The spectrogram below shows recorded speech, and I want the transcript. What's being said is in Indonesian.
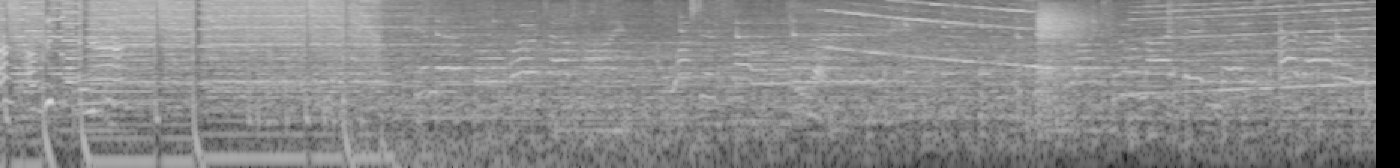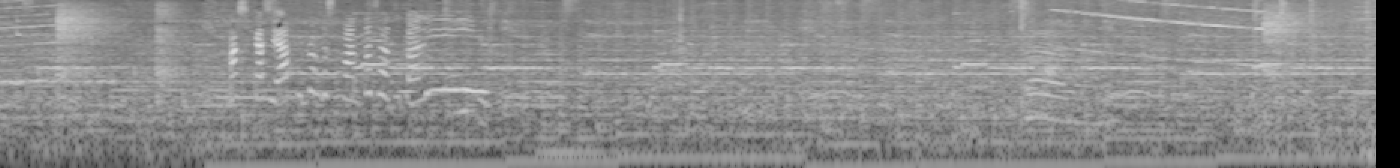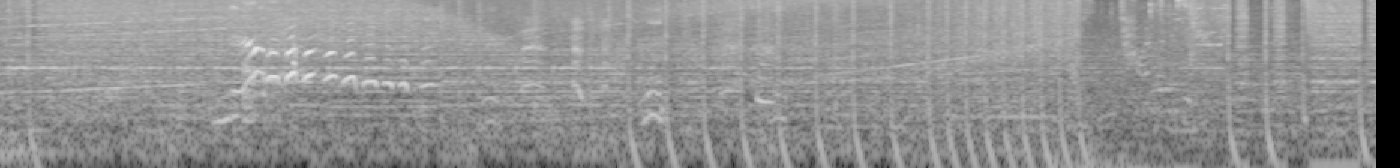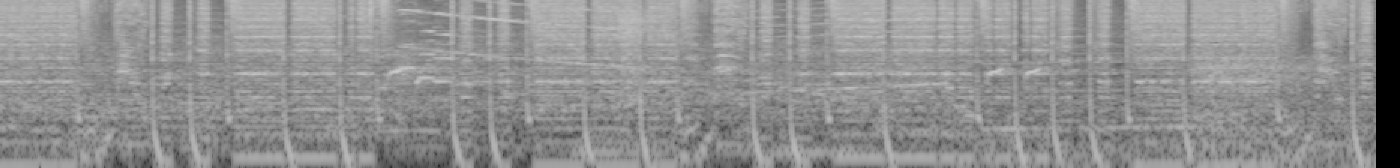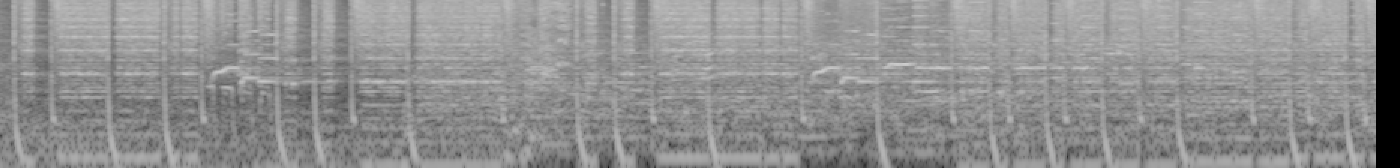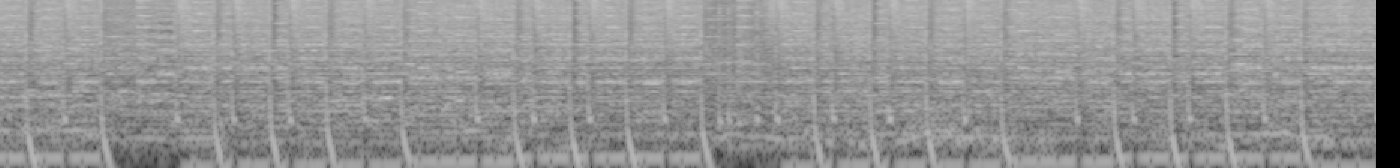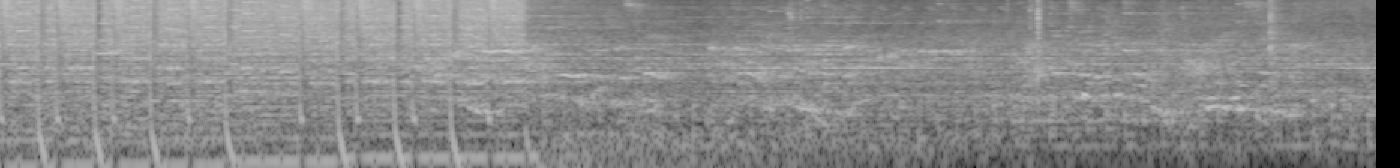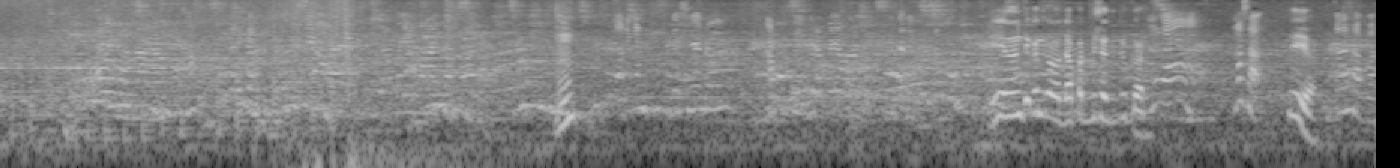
mas habis uangnya mas kasih aku dong kesempatan satu kali. Hmm? Iya nanti kan kalau dapat bisa ditukar. Enggak. Masa? Iya. Kata siapa?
